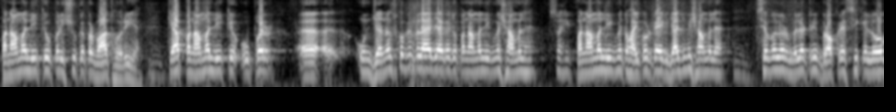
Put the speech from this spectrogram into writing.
پناما لیگ کے اوپر ایشو کے اوپر بات ہو رہی ہے۔ کیا پناما لیگ کے اوپر ان جرنلز کو بھی بلایا جائے گا جو پناما لیگ میں شامل ہیں۔ صحیح۔ پناما لیگ میں تو ہائی کورٹ کا ایک جج بھی شامل ہے۔ سول اور ملٹری بروکریسی کے لوگ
